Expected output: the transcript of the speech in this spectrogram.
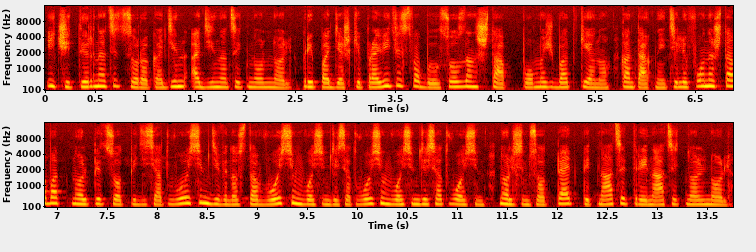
и 14 41 11 00. При поддержке правительства был создан штаб «Помощь Баткену». Контактные телефоны штаба 0558 98 88 88 0705 15 13 00.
